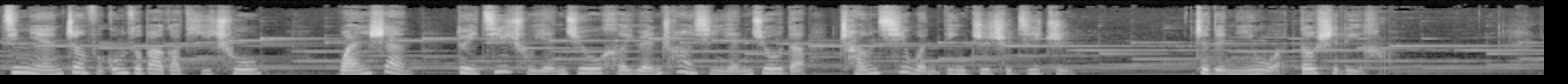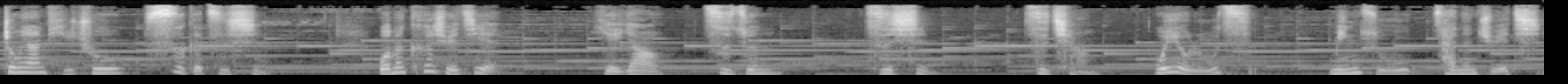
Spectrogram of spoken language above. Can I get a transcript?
今年政府工作报告提出，完善对基础研究和原创性研究的长期稳定支持机制，这对你我都是利好。中央提出四个自信，我们科学界也要自尊、自信、自强。唯有如此，民族才能崛起。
